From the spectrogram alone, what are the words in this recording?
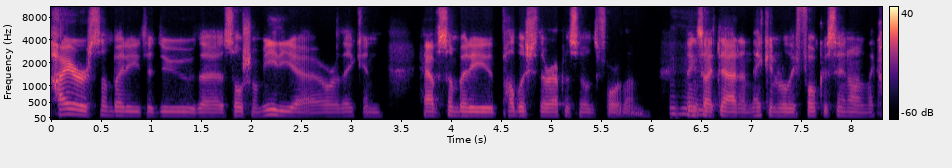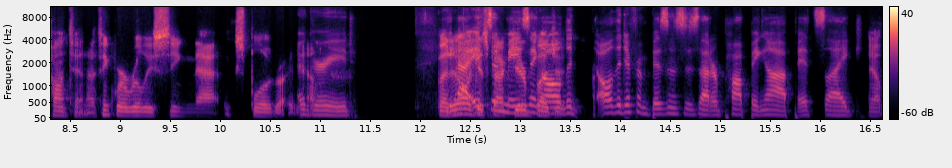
hire somebody to do the social media, or they can have somebody publish their episodes for them, things Mhm. like that, and they can really focus in on the content. I think we're really seeing that explode right now. Agreed. But yeah, gets it's back to your amazing all the all the different businesses that are popping up. It's like Yep.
